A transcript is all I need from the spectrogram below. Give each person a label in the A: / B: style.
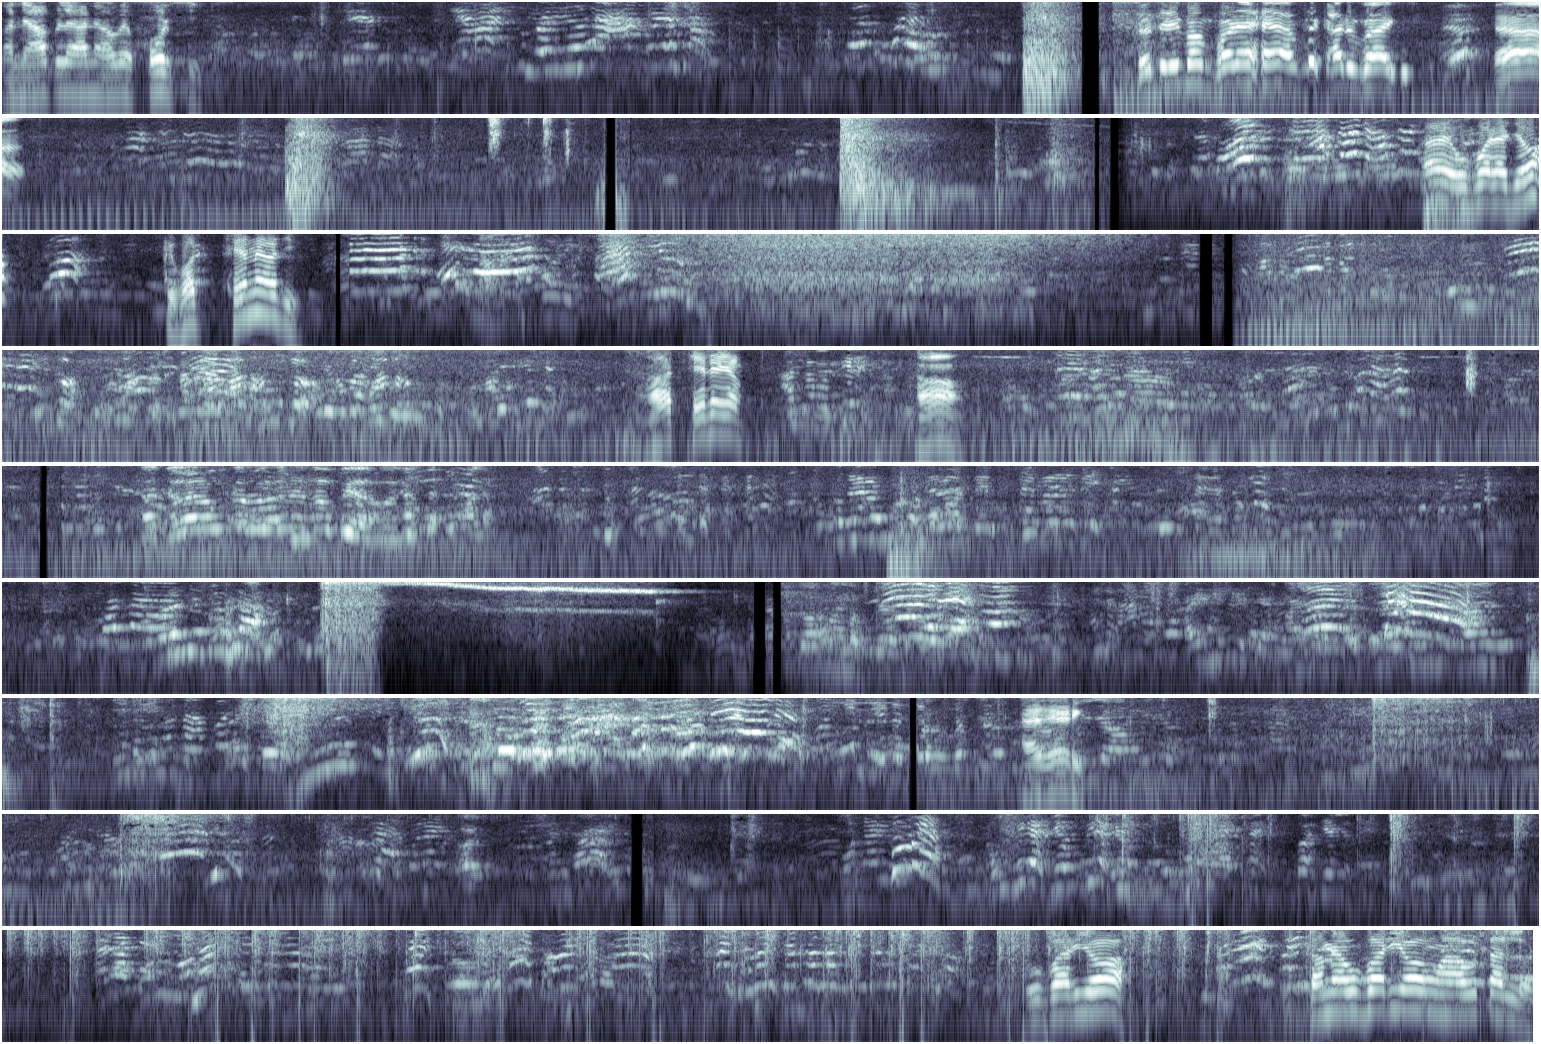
A: અને આપણે આને હવે ખોલશી.
B: છોતરી પણ ફળે આપણે કારુભાઈ. હા?
A: હા. ઊભો રહેજો. કે વધ છે ને હજી? હાથ છે ને એમ હા હા રેડી ઊભા રહ્યો. તમે ઊભા રહ્યો હું આવતા ઉતાર લો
